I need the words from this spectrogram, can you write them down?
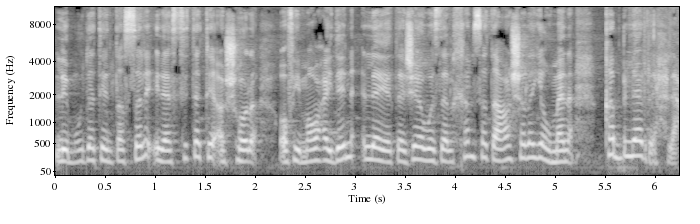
لمدة تصل إلى ستة أشهر وفي موعد لا يتجاوز الخمسة عشر يوما قبل الرحلة.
